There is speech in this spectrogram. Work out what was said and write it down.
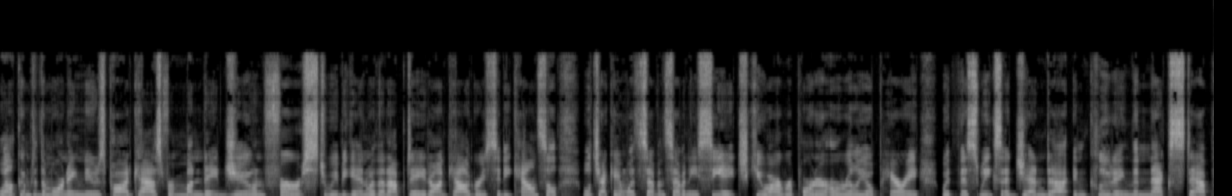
Welcome to the Morning News Podcast for Monday, June 1st. We begin with an update on Calgary City Council. We'll check in with 770 CHQR reporter Aurelio Perri with this week's agenda, including the next step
